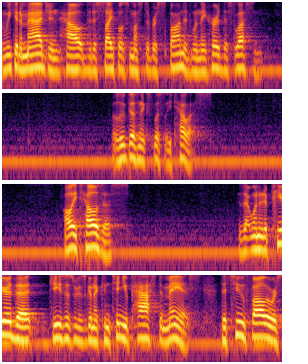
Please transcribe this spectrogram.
And we can imagine how the disciples must have responded when they heard this lesson. But Luke doesn't explicitly tell us. All he tells us is that when it appeared that Jesus was going to continue past Emmaus, the two followers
